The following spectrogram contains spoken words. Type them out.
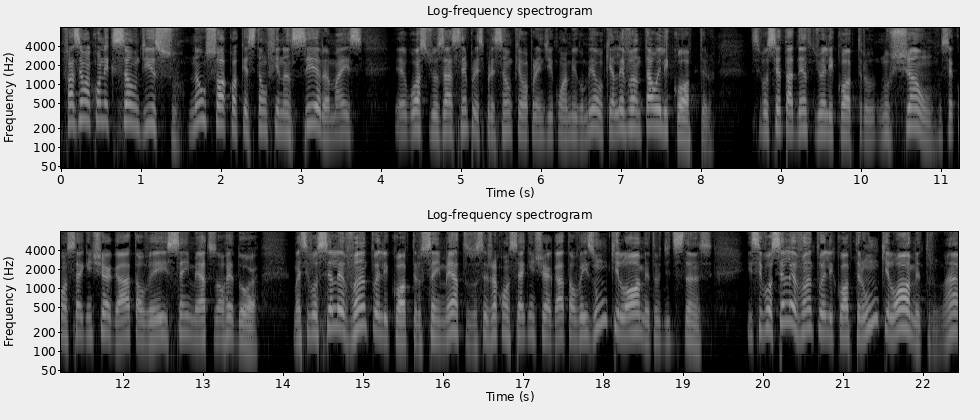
fazer uma conexão disso, não só com a questão financeira, mas eu gosto de usar sempre a expressão que eu aprendi com um amigo meu, que é levantar o helicóptero. Se você está dentro de um helicóptero no chão, você consegue enxergar talvez 100 metros ao redor. Mas se você levanta o helicóptero 100 metros, você já consegue enxergar talvez um quilômetro de distância. E se você levanta o helicóptero um quilômetro, né,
